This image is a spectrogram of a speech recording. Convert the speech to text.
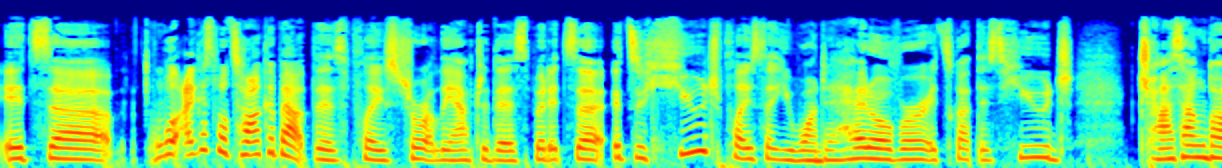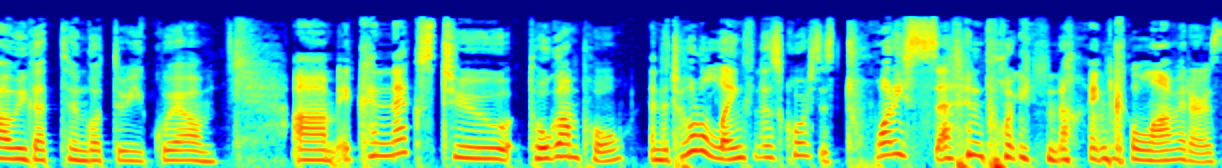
It's a well, I guess we'll talk about this place shortly after this, but it's a it's a huge place that you want to head over. It's got this huge 좌상바위 같은 것도 있고요. Um, it connects to 도감포, and the total length of this course is 27.9 kilometers.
